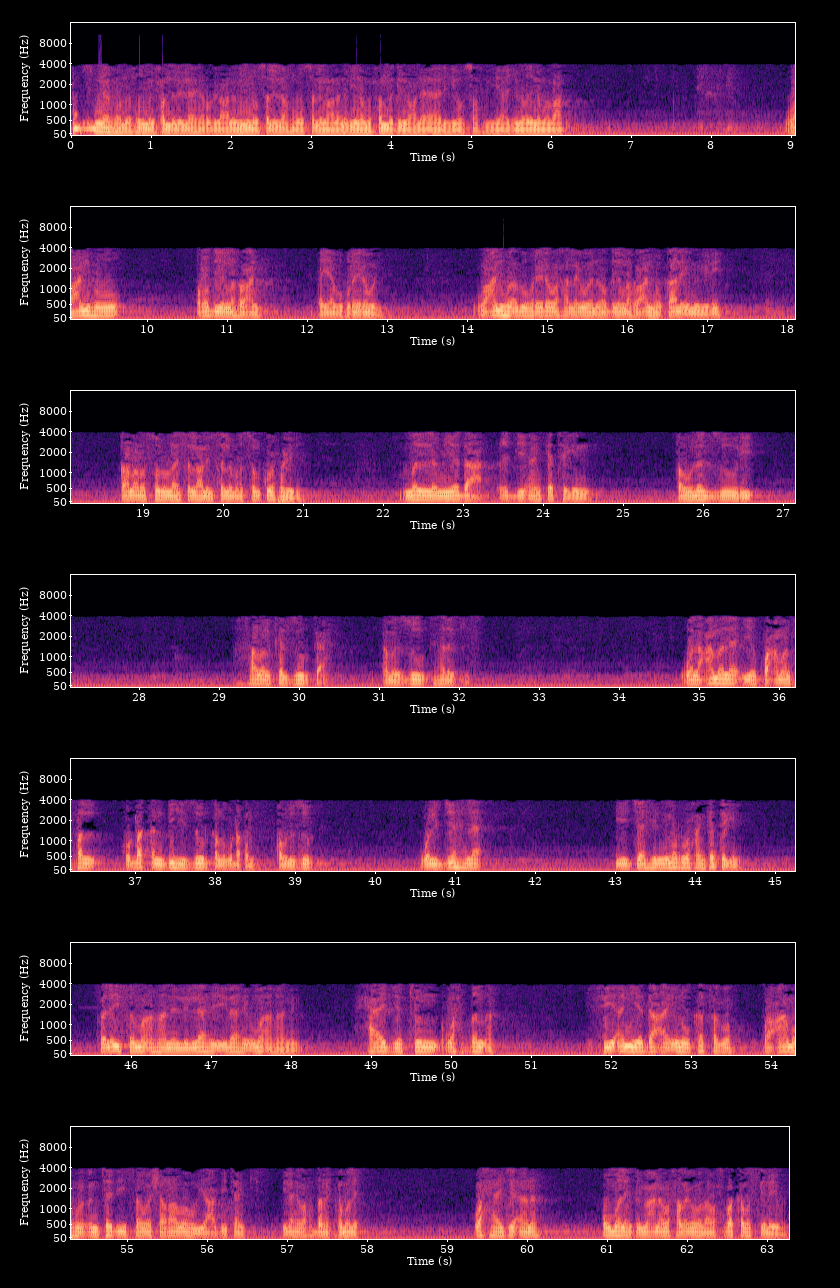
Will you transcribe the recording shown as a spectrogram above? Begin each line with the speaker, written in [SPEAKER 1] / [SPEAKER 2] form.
[SPEAKER 1] bismi illahi raxmaan raxiim alxamdu lilaahi rabbi alcaalamiin wsali allahuma wslm cala nabiyina muxamedi wcala aalihi wasaxbihi ajmaciin ama bacd wacanhu radia allahu canh ay abu hureyra wey wacanhu abu hureyre waxaa laga weri radia allahu canhu qaala inuu yidhi qaala rasuulu llahi sal alay wasalam rasuulku wuxuu yidhi man lam yadac ciddii aan ka tegin qowla zuuri hadalka zuurka ah ama zuurka hadalkiisa. Waalcamala iyo ku camalfal ku dhaqan bihi zuurka lagu dhaqmo qowlu zuurka. Waaljahla iyo jaahilnimo ruuxan ka tegin falaysa ma ahaanin lilaahi ilaahay uma ahaanin xaajatun wax dan ah fii an yadaca inuu ka tago tacaamahu cuntadiisa wa sharaabahu iyo cabitaankiisa ilahay wax dana kama leh wax xaaje-ana uma leh bimacnaa waxaa laga wadaa waxba kama siinayo.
